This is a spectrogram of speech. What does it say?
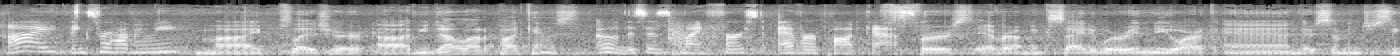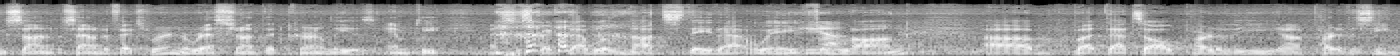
Hi, thanks for having me. My pleasure. Uh, have you done a lot of podcasts? Oh, this is my first ever podcast. First ever. I'm excited. We're in New York and there's some interesting sound, sound effects. We're in a restaurant that currently is empty. I suspect that will not stay that way for yeah. long. Uh, but that's all part of the uh, part of the scene.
